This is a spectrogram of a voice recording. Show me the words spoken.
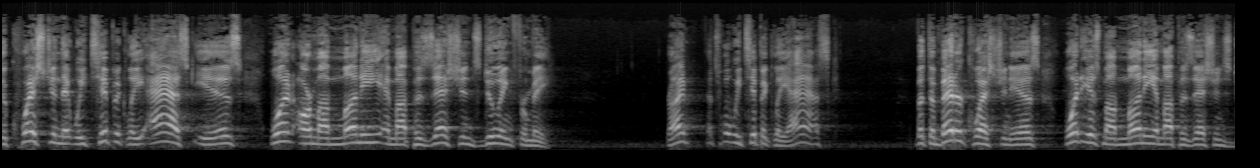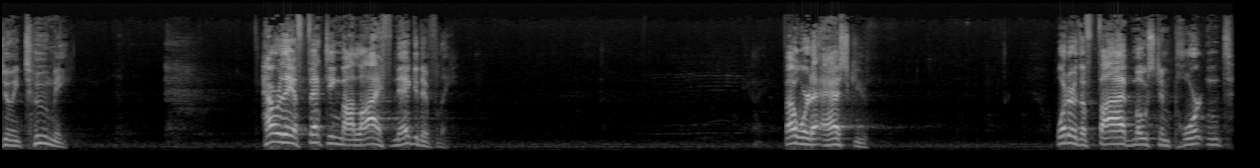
the question that we typically ask is, what are my money and my possessions doing for me? Right? That's what we typically ask. But the better question is, what is my money and my possessions doing to me? How are they affecting my life negatively? If I were to ask you, what are the five most important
